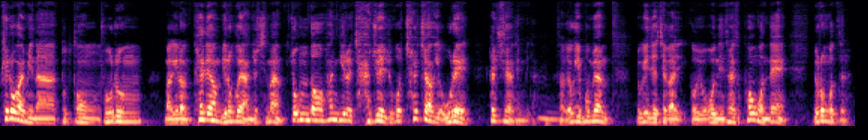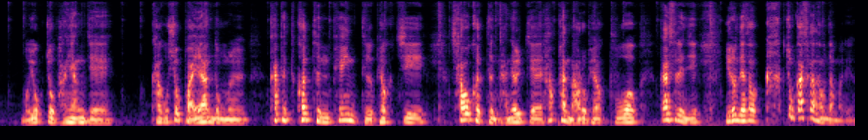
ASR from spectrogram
피로감이나 두통, 졸음, 막 이런 폐렴 이런 거에 안 좋지만 조금 더 환기를 자주 해주고 철저하게 오래 해주셔야 됩니다. 음. 그래서 여기 보면 요게 이제 제가 이거 요건 인터넷에서 퍼온 건데 요런 것들 뭐 욕조, 방향제, 가구 소파, 애완동물, 카페트 커튼, 페인트, 벽지, 샤워 커튼, 단열재, 합판, 마루, 벽, 부엌, 가스레인지 이런 데서 각종 가스가 나온단 말이에요.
